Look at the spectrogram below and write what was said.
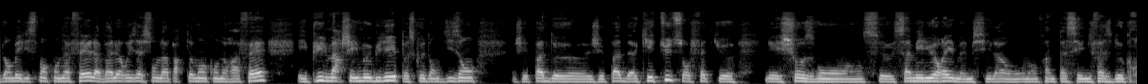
d'embellissement qu'on a fait, la valorisation de l'appartement qu'on aura fait, et puis le marché immobilier, parce que dans 10 ans, j'ai pas de, j'ai pas d'inquiétude sur le fait que les choses vont s'améliorer, même si là, on est en train de passer une phase de creux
